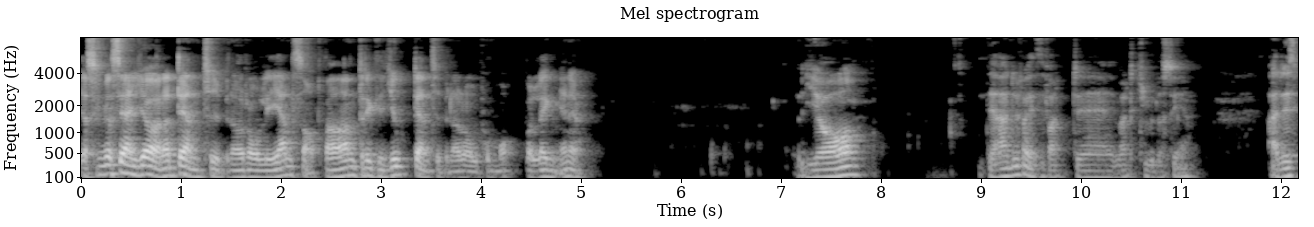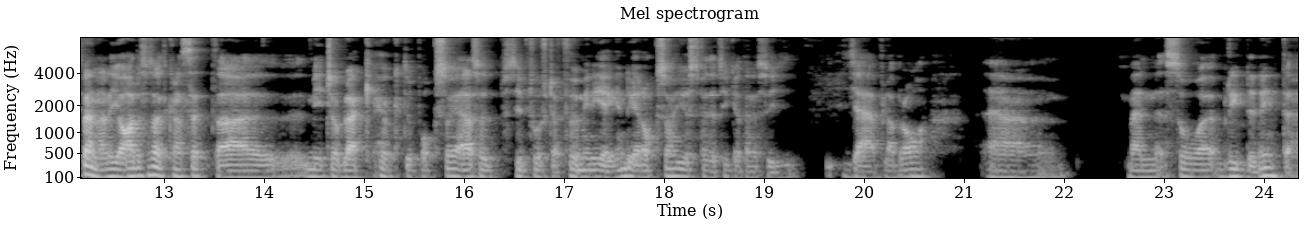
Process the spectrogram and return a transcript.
jag skulle vilja se han göra den typen av roll igen snart, för han har inte riktigt gjort den typen av roll på, på länge nu. Ja, det hade faktiskt varit, eh, varit kul att se. Ja, det är spännande. Jag hade som sagt kunnat sätta eh, Meet Joe Black högt upp också. Alltså typ första för min egen del också. Just för att jag tycker att den är så jävla bra. Eh, men så blidde det inte.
